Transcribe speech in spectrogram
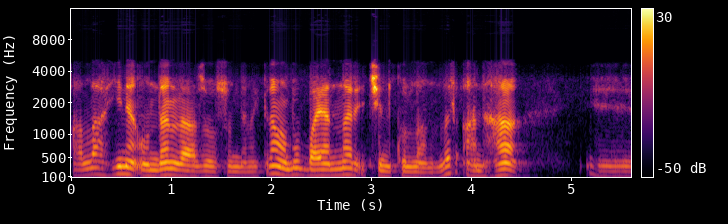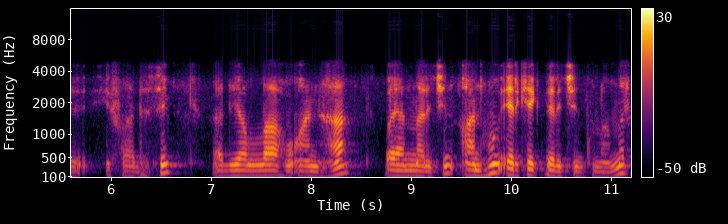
Allah yine ondan razı olsun demektir. Ama bu bayanlar için kullanılır. Anha e, ifadesi. Radiyallahu anha, bayanlar için, anhu erkekler için kullanılır.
